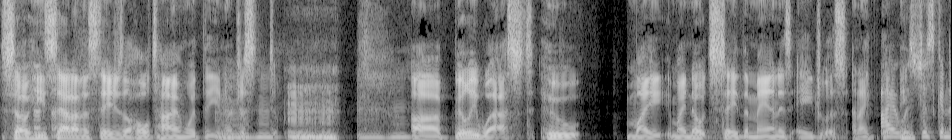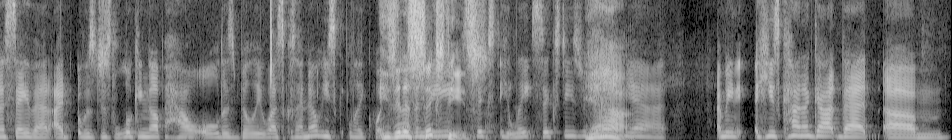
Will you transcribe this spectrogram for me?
So he sat on the stage the whole time with the you know just mm. uh, Billy West, who my my notes say the man is ageless, and I I was just gonna say that. I was just looking up how old is Billy West because I know he's like what He's in his 60s. 60 late sixties. Yeah. yeah. I mean, he's kind of got that. um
